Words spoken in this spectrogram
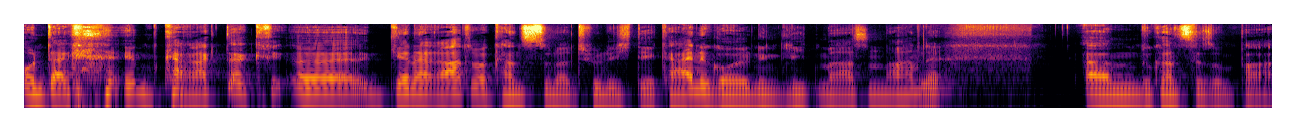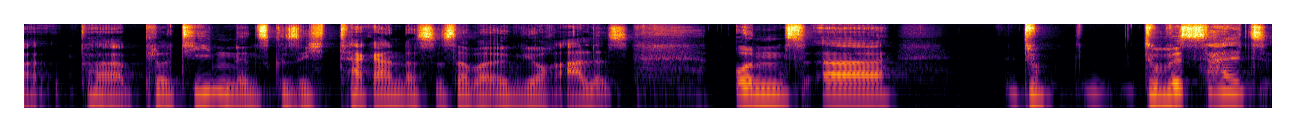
Und da, im Charaktergenerator kannst du natürlich dir keine goldenen Gliedmaßen machen. Nee. Ähm, du kannst dir so ein paar, paar Platinen ins Gesicht tackern, das ist aber irgendwie auch alles. Und äh, du, du bist halt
